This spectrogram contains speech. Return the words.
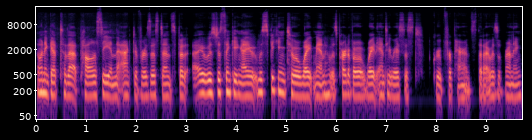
I want to get to that policy and the active resistance, but I was just thinking I was speaking to a white man who was part of a white anti racist group for parents that I was running.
